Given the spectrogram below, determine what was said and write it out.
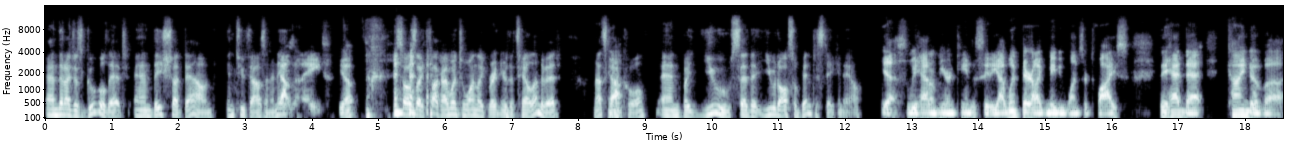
And then I just Googled it and they shut down in 2008. 2008. Yep. so I was like, fuck, I went to one like right near the tail end of it. That's kind Yeah. of cool. And, but you said that you had also been to Steak and Ale. Yes, we had them here in Kansas City. I went there like maybe once or twice. They had that kind of uh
